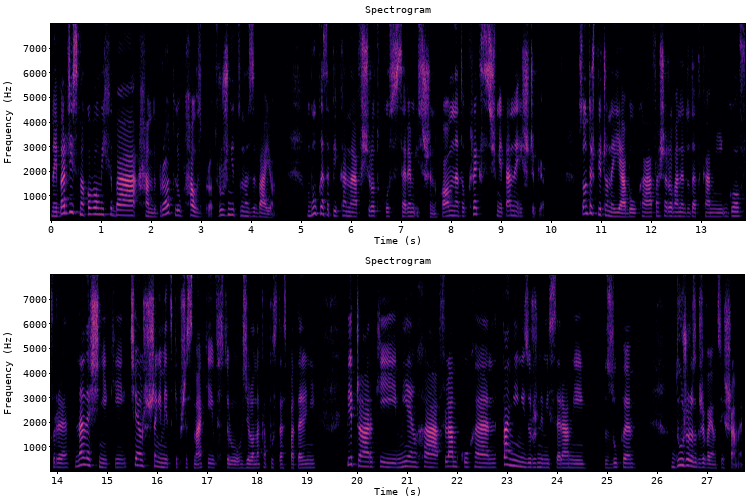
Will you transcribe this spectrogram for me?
Najbardziej smakował mi chyba handbrot lub hausbrot, różnie to nazywają. Bułka zapiekana w środku z serem i z szynką, na to kleks śmietany i szczypior. Są też pieczone jabłka, faszerowane dodatkami, gofry, naleśniki, cięższe niemieckie przysmaki w stylu zielona kapusta z patelni, pieczarki, mięcha, flamkuchen, panini z różnymi serami, zupy, dużo rozgrzewającej szamy.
